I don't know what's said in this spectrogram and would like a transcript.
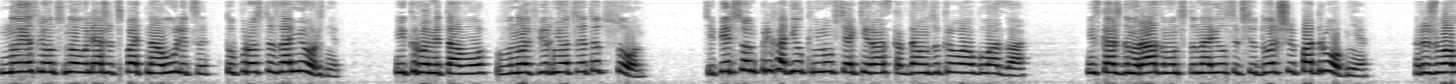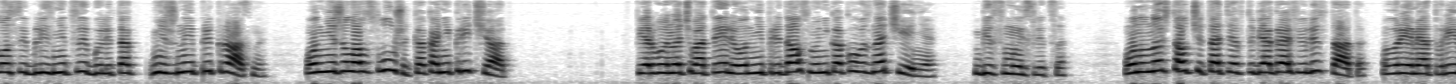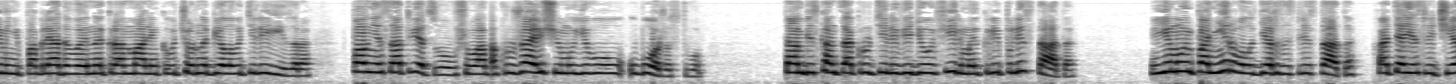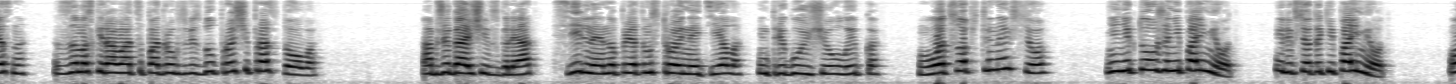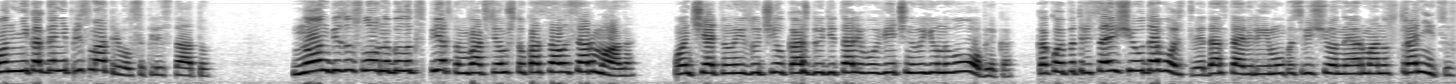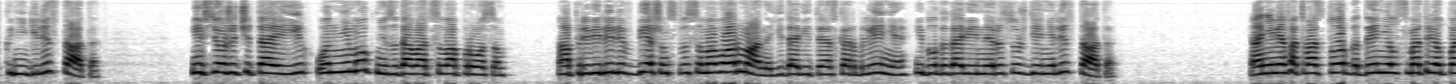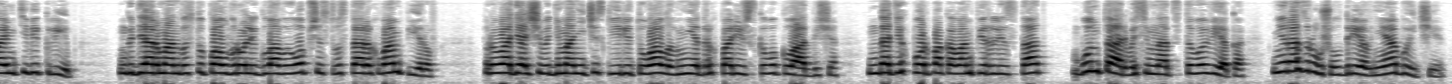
Но если он снова ляжет спать на улице, то просто замерзнет. И кроме того, вновь вернется этот сон. Теперь сон приходил к нему всякий раз, когда он закрывал глаза. И с каждым разом он становился все дольше и подробнее. Рыжеволосые близнецы были так нежны и прекрасны. Он не желал слушать, как они кричат. В первую ночь в отеле он не придал сну никакого значения. Бессмыслица. Он вновь стал читать автобиографию Листата, время от времени поглядывая на экран маленького черно-белого телевизора, вполне соответствовавшего окружающему его убожеству. Там без конца крутили видеофильмы и клипы Листата. Ему импонировала дерзость Листата, хотя, если честно, замаскироваться под рок-звезду проще простого. Обжигающий взгляд, сильное, но при этом стройное тело, интригующая улыбка. Вот, собственно, и все. И никто уже не поймет. Или все-таки поймет. Он никогда не присматривался к Листату. Но он, безусловно, был экспертом во всем, что касалось Армана. Он тщательно изучил каждую деталь его вечного юного облика. Какое потрясающее удовольствие доставили ему посвященные Арману страницы в книге Листата. И все же, читая их, он не мог не задаваться вопросом, а привели ли в бешенство самого Армана ядовитые оскорбления и благоговейные рассуждения Листата. Онемев от восторга, Дэниел смотрел по MTV клип, где Арман выступал в роли главы общества старых вампиров, проводящего демонические ритуалы в недрах парижского кладбища, до тех пор, пока вампир Листат, бунтарь XVIII века, не разрушил древние обычаи.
